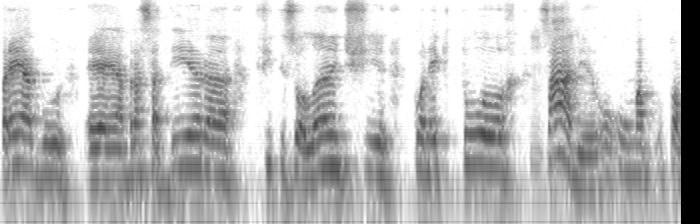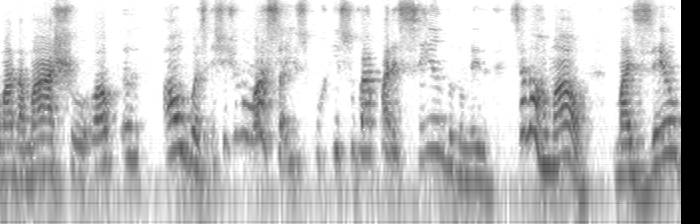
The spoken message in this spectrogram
prego, é, abraçadeira, fita isolante, conector, uhum. sabe? Uma tomada macho, algo assim. A gente não orça isso, porque isso vai aparecendo no meio. Isso é normal, mas eu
